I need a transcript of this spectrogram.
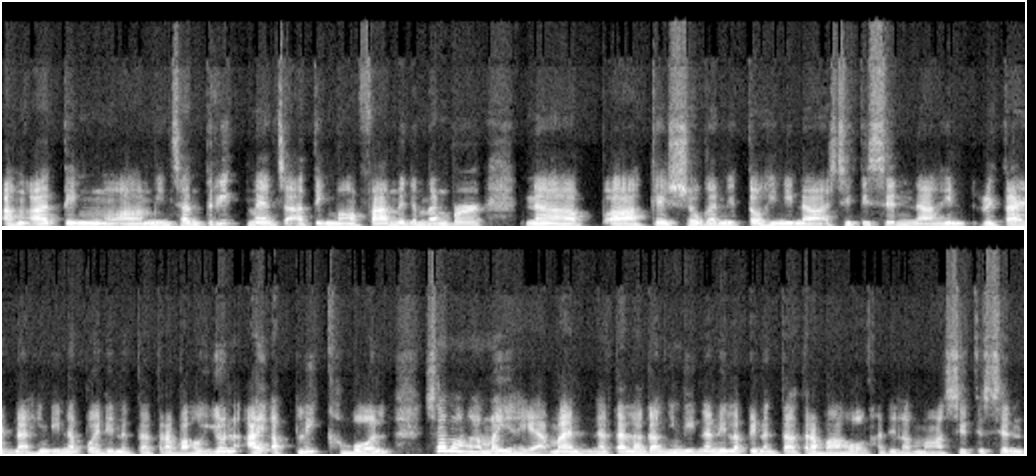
ang ating ah, minsan treatment sa ating mga family member na ah, kesyo ganito, hindi na citizen na, retired na, hindi na pwede nagtatrabaho. Yun ay applicable sa mga mayayaman na talagang hindi na nila pinagtatrabaho ang kanilang mga citizen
